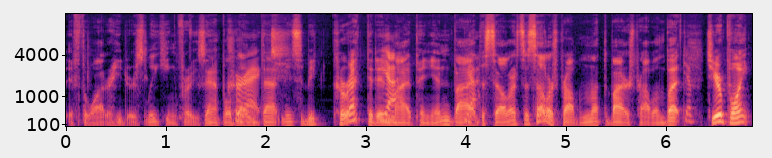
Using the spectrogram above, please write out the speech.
if the water heater is leaking, for example, Correct. then that needs to be corrected, in Yeah. my opinion, by Yeah. the seller. It's the seller's problem, not the buyer's problem. But Yep. to your point,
